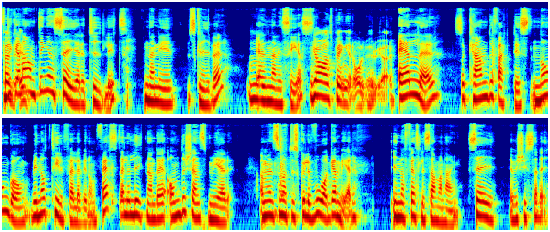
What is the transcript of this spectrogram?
För Du att- kan antingen säga det tydligt när ni skriver Mm. eller när ni ses. Jag spelar ingen roll hur du gör. Eller så kan du faktiskt någon gång vid något tillfälle vid någon fest eller liknande om du känns mer ja, men som att du skulle våga mer i något festligt sammanhang. Säg jag vill kyssa dig.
